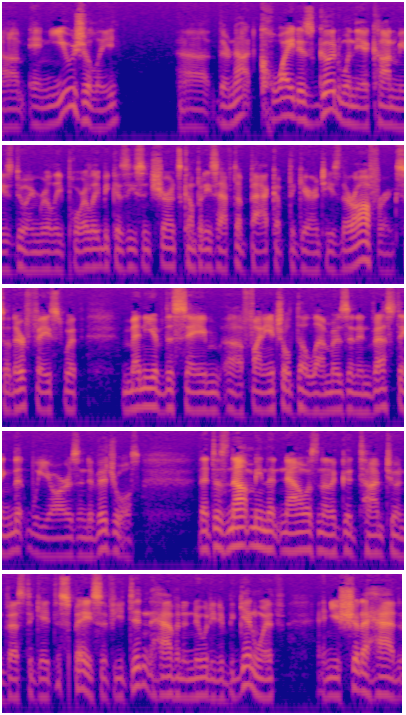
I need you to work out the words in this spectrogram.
Um, and usually, uh, they're not quite as good when the economy is doing really poorly because these insurance companies have to back up the guarantees they're offering. So they're faced with many of the same uh, financial dilemmas in investing that we are as individuals. That does not mean that now is not a good time to investigate the space. If you didn't have an annuity to begin with and you should have had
